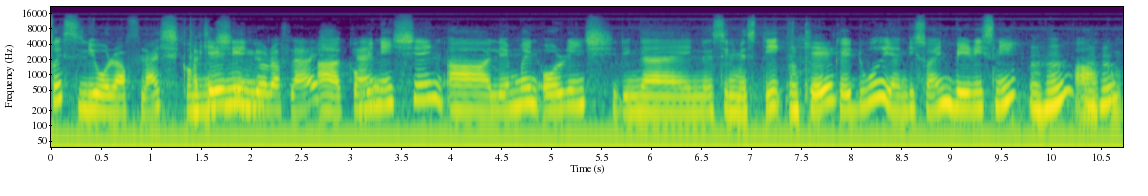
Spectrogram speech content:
first Leora Flush combination okay, ni Leora Flush uh, combination uh, lemon orange dengan cinnamon stick okay. kedua yang this one berries ni uh-huh. Uh, uh-huh.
